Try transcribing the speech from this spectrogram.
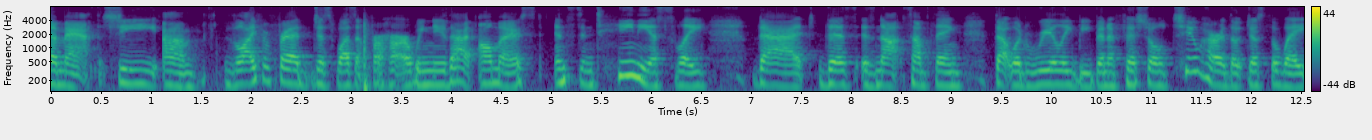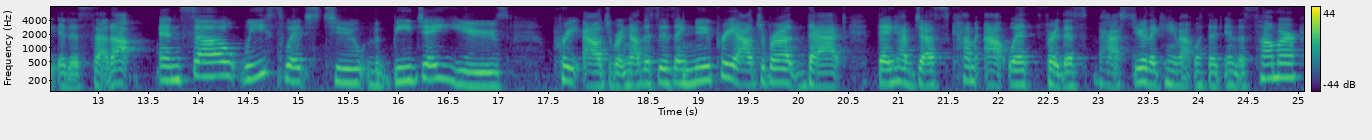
the math. She, um, the life of Fred just wasn't for her. We knew that almost instantaneously that this is not something that would really be beneficial to her, though, just the way it is set up. And so we switched to the BJU's pre-algebra. Now this is a new pre-algebra that they have just come out with for this past year. They came out with it in the summer.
